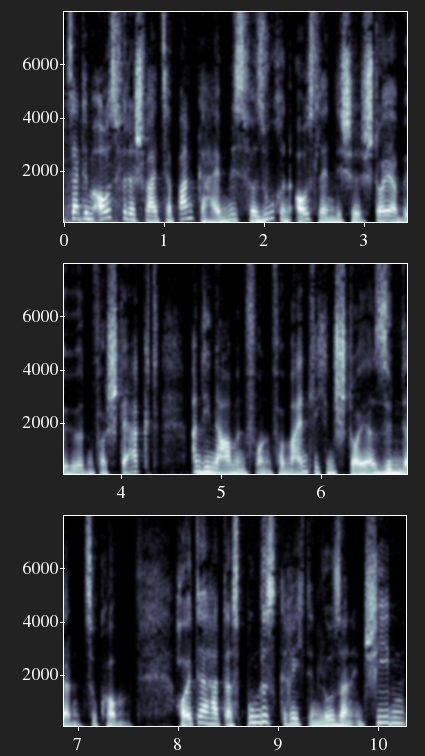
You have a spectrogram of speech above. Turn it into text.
Seit dem Aus für das Schweizer Bankgeheimnis versuchen ausländische Steuerbehörden verstärkt, an die Namen von vermeintlichen Steuersündern zu kommen. Heute hat das Bundesgericht in Lausanne entschieden,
